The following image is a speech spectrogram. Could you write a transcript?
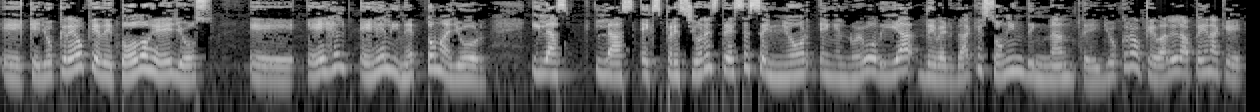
eh, que yo creo que de todos ellos eh, es, el, es el inepto mayor. Y las, las expresiones de ese señor en el nuevo día de verdad que son indignantes. Yo creo que vale la pena que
